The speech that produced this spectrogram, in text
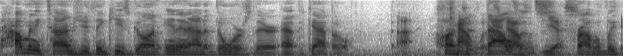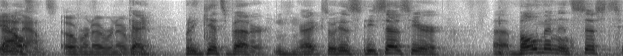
how many times do you think he's gone in and out of doors there at the Capitol? Uh, Hundreds, countless, thousands, yes, probably In and out, thousands. over and over and over Okay, again. but he gets better, Mm-hmm. right? So his he says here, uh, Bowman insists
